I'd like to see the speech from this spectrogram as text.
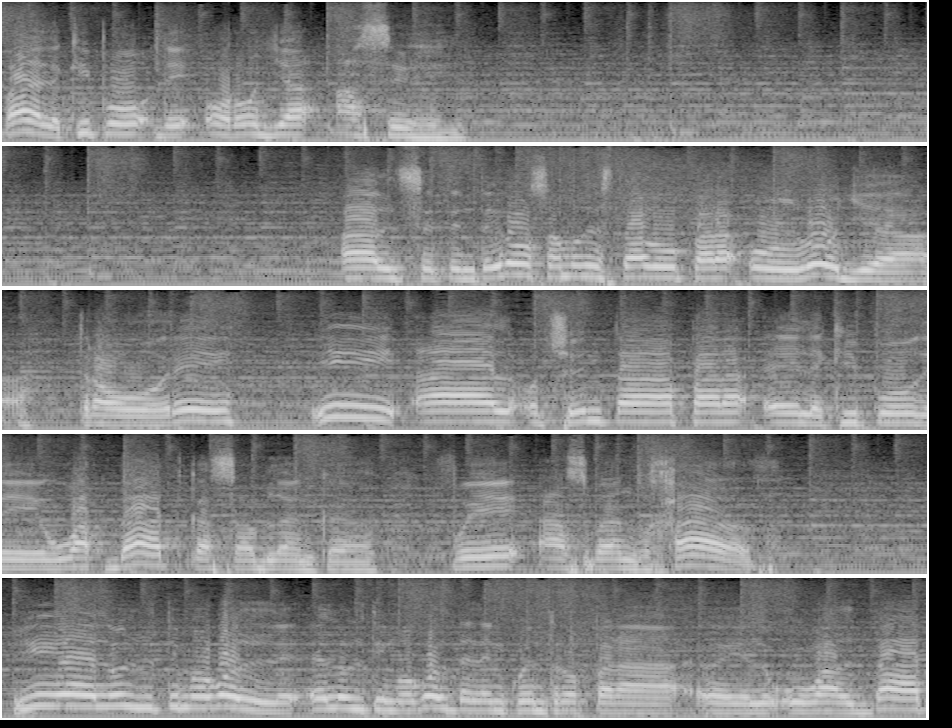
para el equipo de Oroya AC. Al 72 amonestado para Oroya Traoré y al 80 para el equipo de Wabdad Casablanca fue Asban Y el último gol, el último gol del encuentro para el Waldad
